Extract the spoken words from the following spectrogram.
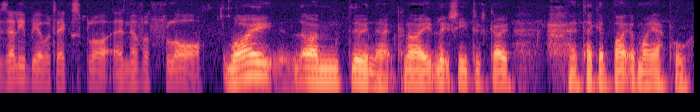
Zellie be able to explore another floor. Why I'm doing that? Can I literally just go and take a bite of my apple?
